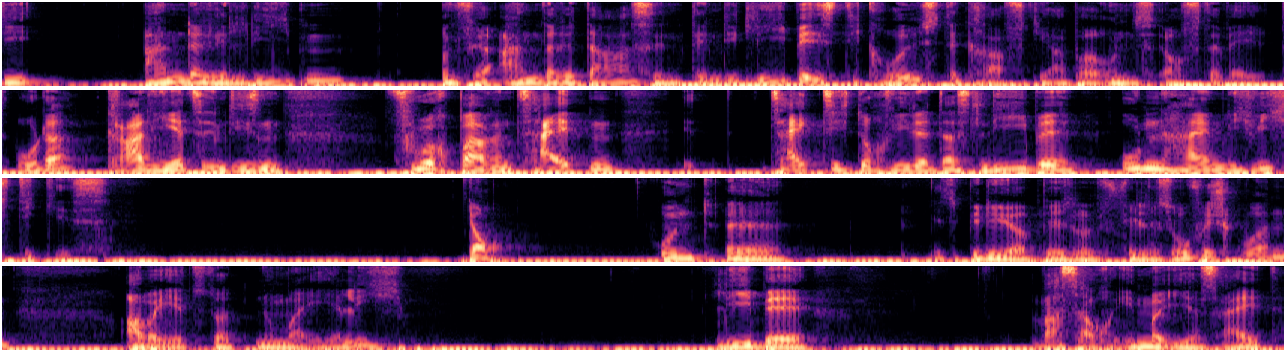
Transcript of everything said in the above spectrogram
die andere lieben und für andere da sind. Denn die Liebe ist die größte Kraft ja bei uns auf der Welt, oder? Gerade jetzt in diesen furchtbaren Zeiten zeigt sich doch wieder, dass Liebe unheimlich wichtig ist. Ja, und äh, jetzt bin ich ja ein bisschen philosophisch geworden, aber jetzt dort nur mal ehrlich. Liebe, was auch immer ihr seid.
